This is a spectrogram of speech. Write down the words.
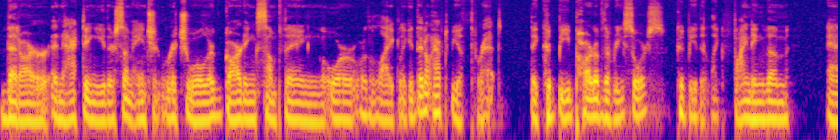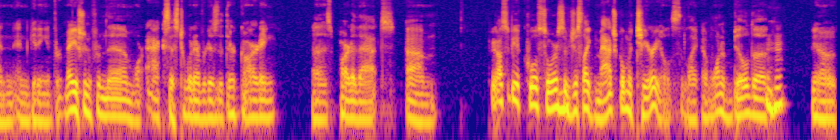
that are enacting either some ancient ritual or guarding something or or the like. Like they don't have to be a threat. They could be part of the resource. Could be that like finding them and and getting information from them or access to whatever it is that they're guarding uh, as part of that. Um it could also be a cool source of just like magical materials. Like i want to build a mm-hmm. you know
